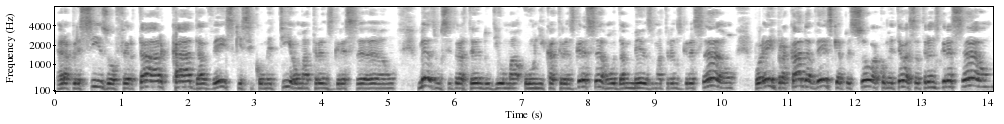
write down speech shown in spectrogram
era preciso ofertar cada vez que se cometia uma transgressão, mesmo se tratando de uma única transgressão ou da mesma transgressão. Porém, para cada vez que a pessoa cometeu essa transgressão,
